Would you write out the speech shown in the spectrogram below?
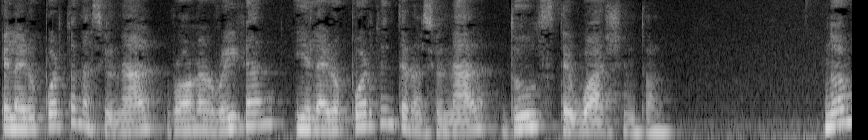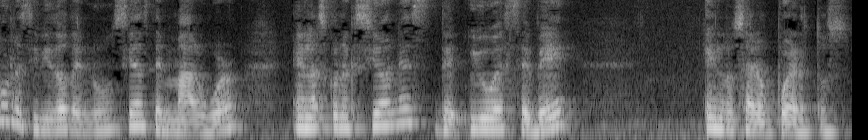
el Aeropuerto Nacional Ronald Reagan y el Aeropuerto Internacional Dulles de Washington. No hemos recibido denuncias de malware en las conexiones de USB en los aeropuertos,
